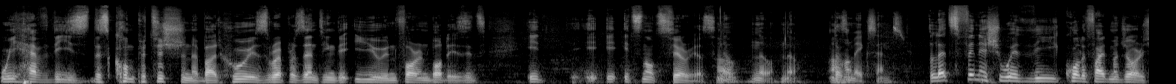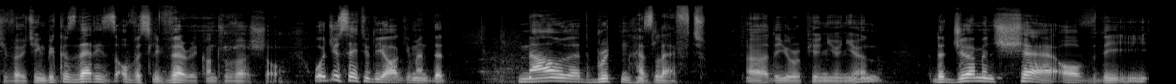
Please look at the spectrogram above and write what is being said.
we have these, this competition about who is representing the EU in foreign bodies. It's, it, it, it's not serious. Huh? No, no, no. Doesn't uh -huh. make sense. Let's finish with the qualified majority voting because that is obviously very controversial. What do you say to the argument that now that Britain has left the European Union, the German share of the,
